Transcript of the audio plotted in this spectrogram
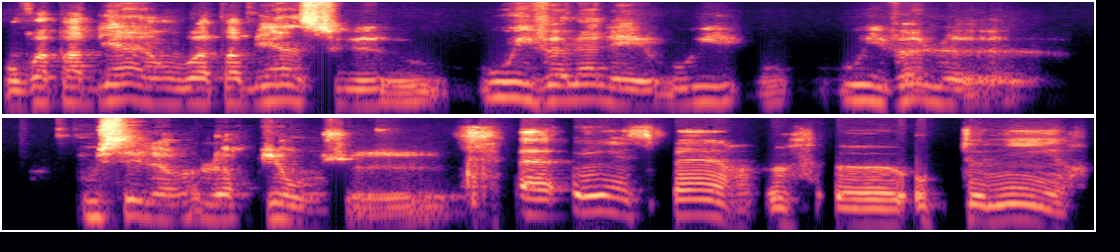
on voit pas bien, on voit pas bien où ils veulent aller, où ils, où ils veulent euh, pousser leur, leur pion. Je... Euh, eux espèrent euh, obtenir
